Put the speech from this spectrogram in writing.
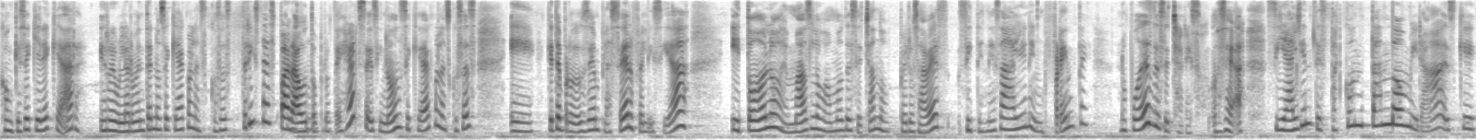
con qué se quiere quedar. Y regularmente no se queda con las cosas tristes para autoprotegerse, sino se queda con las cosas eh, que te producen placer, felicidad y todo lo demás lo vamos desechando. Pero sabes, si tenés a alguien enfrente, no puedes desechar eso. O sea, si alguien te está contando, mira, es que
